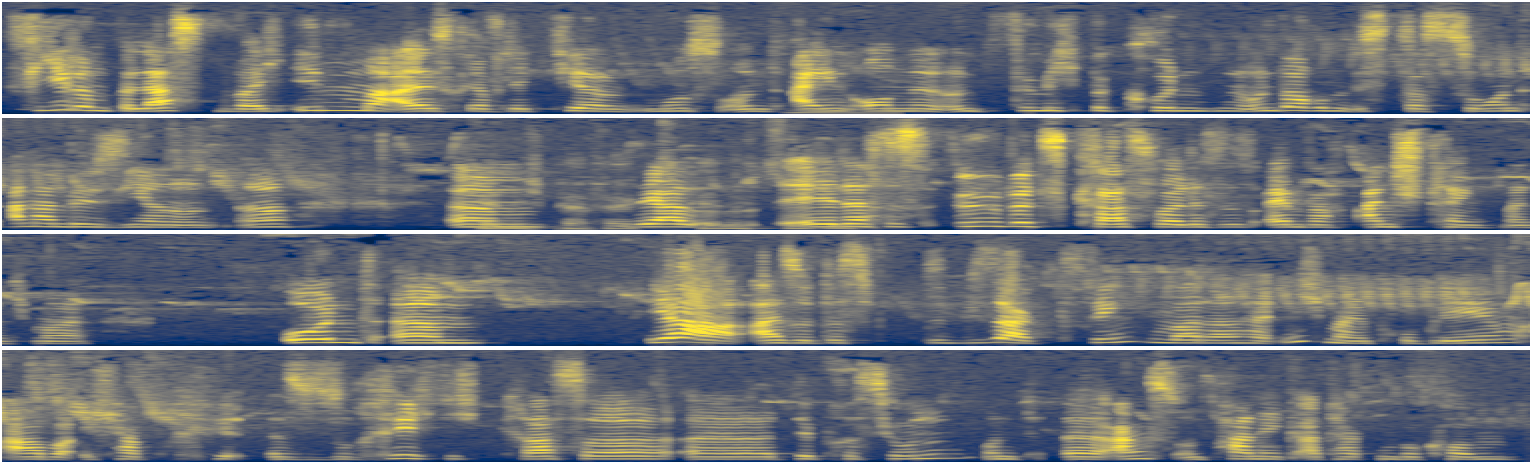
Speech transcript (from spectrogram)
viel und belastend, weil ich immer alles reflektieren muss und mhm. einordnen und für mich begründen und warum ist das so und analysieren und äh, ähm, ja, ey, das ist übelst krass, weil das ist einfach anstrengend manchmal. Und ähm, ja, also das, wie gesagt, Trinken war dann halt nicht mein Problem, aber ich habe also so richtig krasse äh, Depressionen und äh, Angst- und Panikattacken bekommen.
